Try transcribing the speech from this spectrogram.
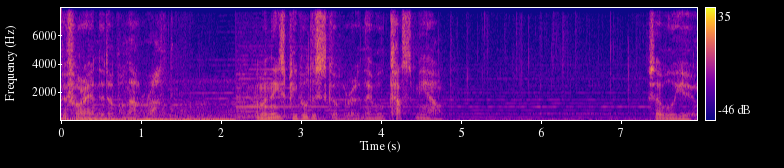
before I ended up on that raft. And when these people discover it, they will cast me out. So will you.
